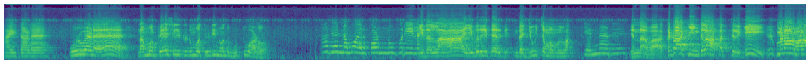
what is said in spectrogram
ஆயிட்டாளே. ஒருவேளை நம்ம பேசிக்கிட்டு இருக்கும்போது திடீர்னு வந்து முட்டுவாளோ? அது என்னமோ எனக்கு ஒண்ணும் புரியல. இதெல்லாம் இவர்கிட்ட இருக்கு. இந்த ஜூச்சமம் எல்லாம் என்னது? என்னவா? கட்டாக்கிங்களா கத்திலிக்கி மடா மடா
